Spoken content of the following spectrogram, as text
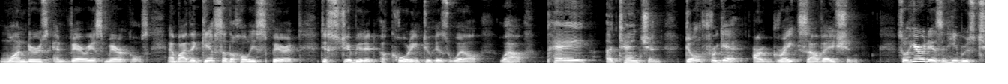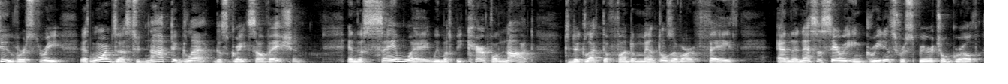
wonders, and various miracles, and by the gifts of the Holy Spirit distributed according to his will. Wow, pay attention. Don't forget our great salvation. So here it is in Hebrews 2, verse 3, it warns us to not neglect this great salvation. In the same way, we must be careful not to neglect the fundamentals of our faith and the necessary ingredients for spiritual growth.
